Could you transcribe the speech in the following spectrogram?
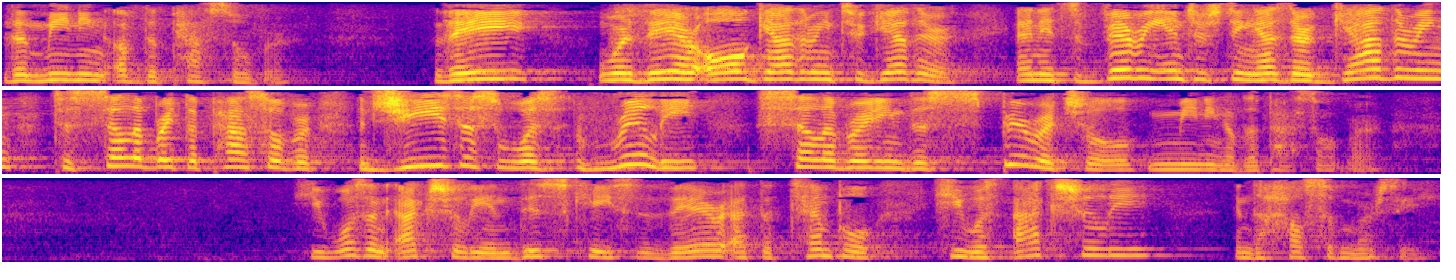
the meaning of the Passover. They were there all gathering together. And it's very interesting as they're gathering to celebrate the Passover, Jesus was really celebrating the spiritual meaning of the Passover. He wasn't actually, in this case, there at the temple. He was actually in the house of mercy.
